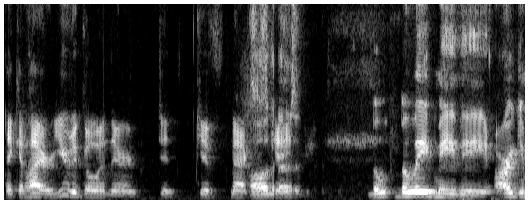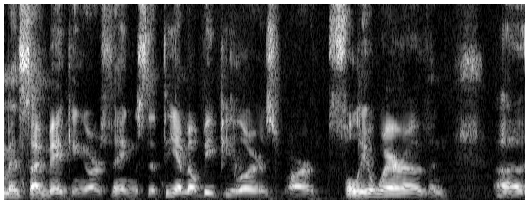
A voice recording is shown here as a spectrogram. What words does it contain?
they could hire you to go in there and, give Max Oh, case. Be- believe me, the arguments I'm making are things that the MLBP lawyers are fully aware of, and uh,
